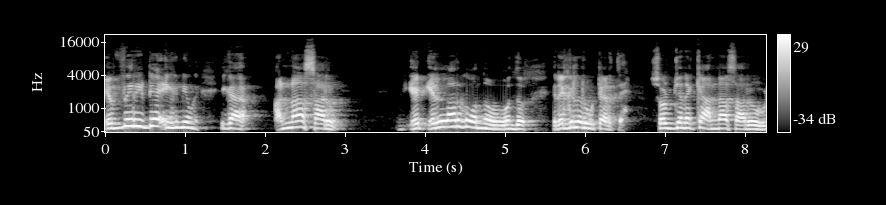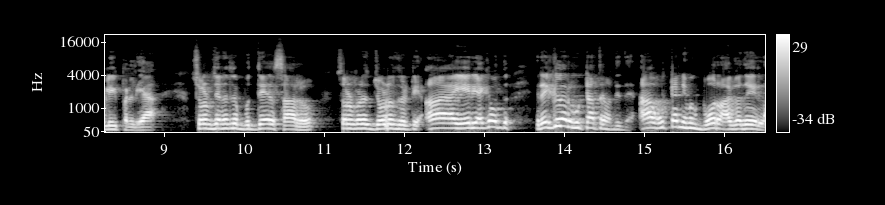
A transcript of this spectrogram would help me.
ಎವ್ರಿ ಡೇ ಈಗ ನೀವು ಈಗ ಅನ್ನ ಸಾರು. ಎಲ್ಲರಿಗೂ ಒಂದು ಒಂದು ರೆಗ್ಯುಲರ್ ಊಟ ಇರುತ್ತೆ. ಸ್ವಲ್ಪ ಜನಕ್ಕೆ ಅನ್ನ ಸಾರು ಹುಳಿ ಪಲ್ಯ. ಸ್ವಲ್ಪ ಜನದ ಮುದ್ದೆ ಸಾರು. ಸ್ವಲ್ಪ ಜನ ಜೋಳದ ರೊಟ್ಟಿ. ಆ ಏರಿಯಾಗೆ ಒಂದು ರೆಗ್ಯುಲರ್ ಊಟ ಅಂತ ಬಂದಿದೆ ಆ ಊಟ ನಿಮಗೆ ಬೋರ್ ಆಗೋದೇ ಇಲ್ಲ.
